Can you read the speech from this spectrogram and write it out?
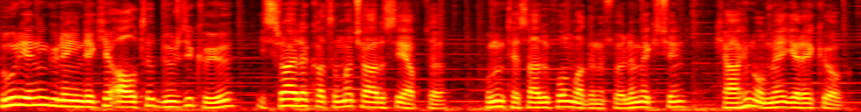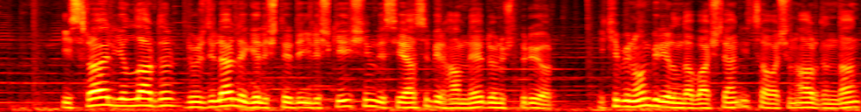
Suriye'nin güneyindeki 6 Dürzi köyü İsrail'e katılma çağrısı yaptı. Bunun tesadüf olmadığını söylemek için kahin olmaya gerek yok. İsrail yıllardır Dürzilerle geliştirdiği ilişkiyi şimdi siyasi bir hamleye dönüştürüyor. 2011 yılında başlayan iç savaşın ardından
